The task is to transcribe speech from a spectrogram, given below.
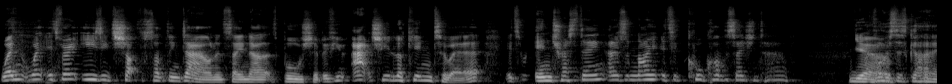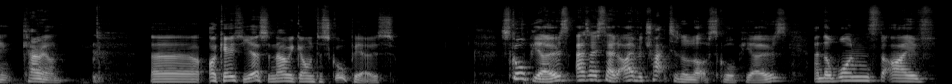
when, when it's very easy to shut something down and say, now that's bullshit. But if you actually look into it, it's interesting and it's a nice, it's a cool conversation to have. Yeah. Voice is going. Carry on. Uh, okay, so yeah, so now we go on to Scorpios. Scorpios, as I said, I've attracted a lot of Scorpios, and the ones that I've.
